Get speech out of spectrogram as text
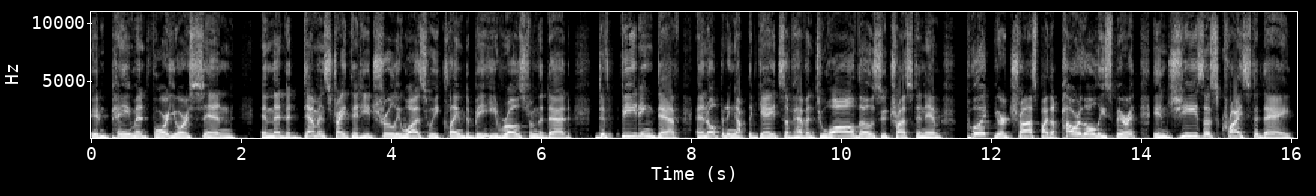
in payment for your sin. And then to demonstrate that he truly was who he claimed to be, he rose from the dead, defeating death and opening up the gates of heaven to all those who trust in him. Put your trust by the power of the Holy Spirit in Jesus Christ today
